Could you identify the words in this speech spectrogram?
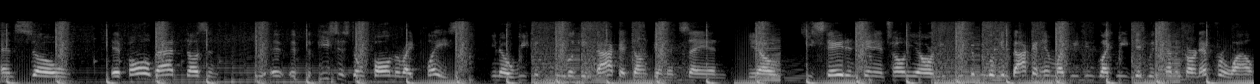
And so, if all that doesn't if the pieces don't fall in the right place, you know, we could be looking back at Duncan and saying, you know, he stayed in San Antonio, or we could be looking back at him like we do, like we did with Kevin Garnett for a while,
